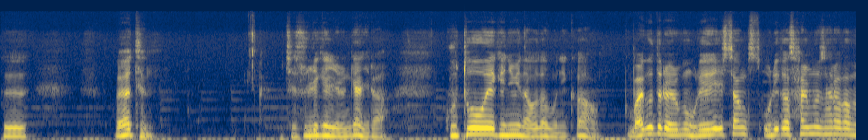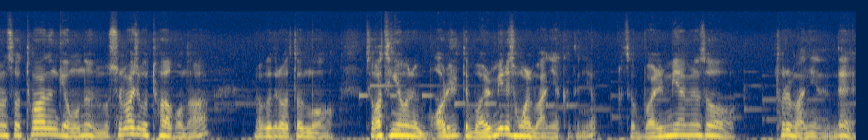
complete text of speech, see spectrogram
그 여하튼 제 술 얘기하려는 게 아니라 구토의 개념이 나오다 보니까 말 그대로 여러분 우리 일상 우리가 삶을 살아가면서 토하는 경우는 뭐 술 마시고 토하거나 말 그대로 어떤 뭐 저 같은 경우는 어릴 때 멀미를 정말 많이 했거든요. 그래서 멀미하면서 토를 많이 했는데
